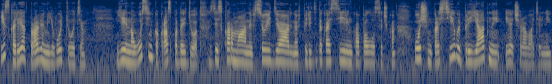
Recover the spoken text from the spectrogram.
И скорее отправим его тете. Ей на осень как раз подойдет. Здесь карманы, все идеально. Впереди такая серенькая полосочка. Очень красивый, приятный и очаровательный.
